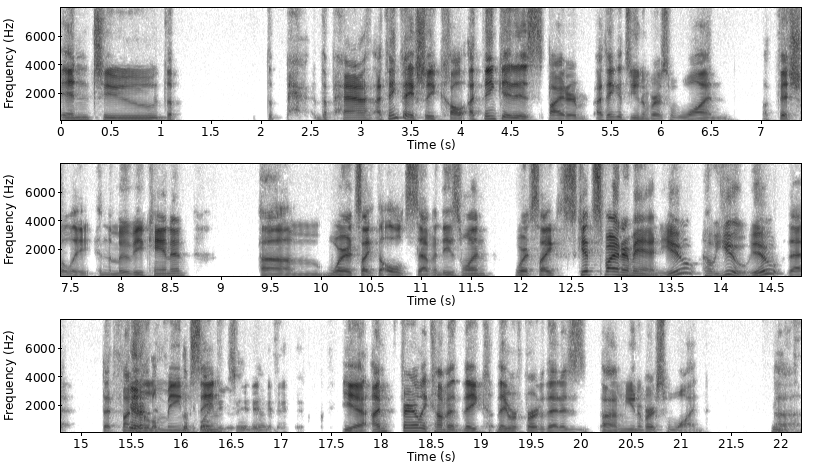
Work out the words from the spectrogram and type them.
into the the the path. I think they actually call i think it is spider i think it's universe 1 officially in the movie canon um where it's like the old 70s one where it's like skit spider-man you? Oh you you? That that funny Yeah, little meme scene. scene, yeah. yeah i'm fairly confident they they refer to that as um universe 1 Hmm. uh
